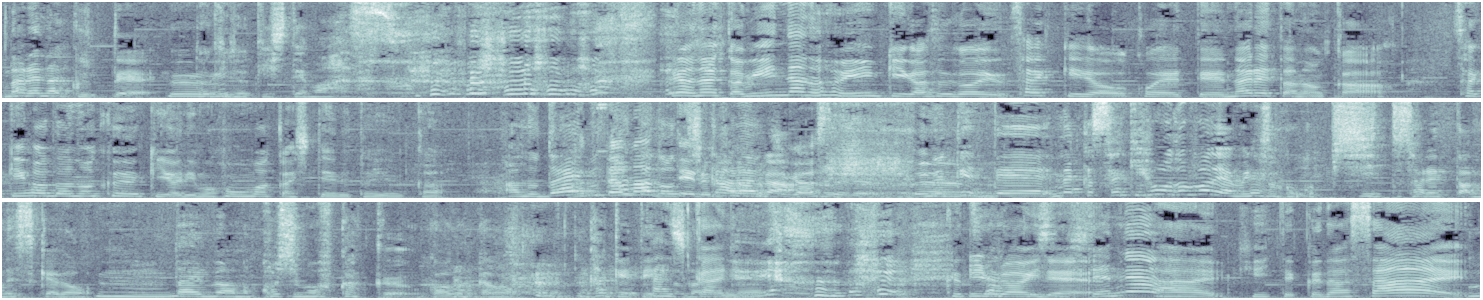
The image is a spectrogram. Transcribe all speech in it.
う慣れなくってドキドキしてます、うん、いやなんかみんなの雰囲気がすごいさっきを超えて慣れたのか先ほどの空気よりもほんわかしてるというかあのだいぶ肩の力が抜けて、うん、なんか先ほどまでは皆さんここピシッとされてたんですけど、うん、だいぶあの腰も深くこうなんかかけていただいて。くつろいで、ね、はい聞いてください、うん、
